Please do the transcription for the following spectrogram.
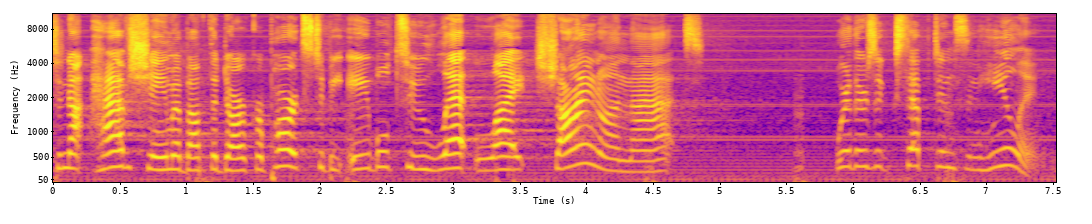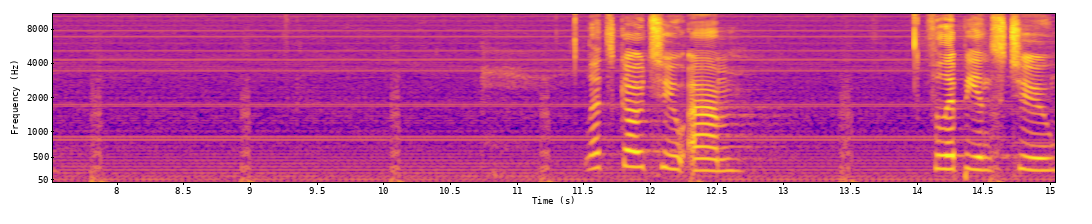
To not have shame about the darker parts, to be able to let light shine on that where there's acceptance and healing. Let's go to um, Philippians 2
